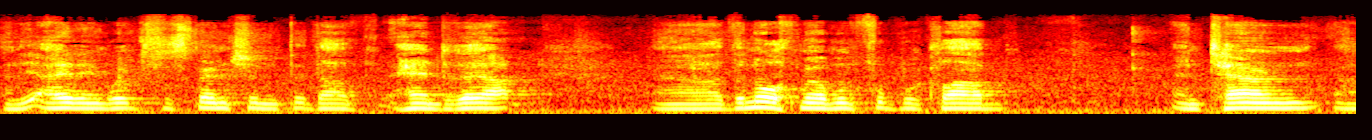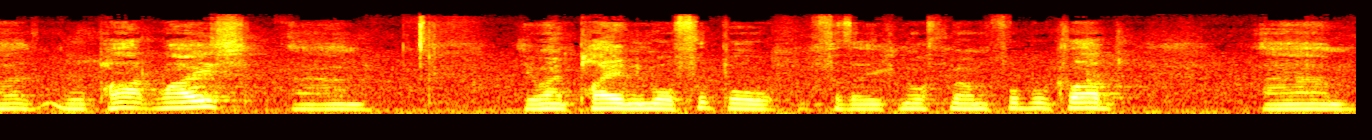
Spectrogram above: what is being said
and the 18-week suspension that they've handed out, uh, the North Melbourne Football Club and Tarryn uh, will part ways. Um, he won't play any more football for the North Melbourne Football Club. Um,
